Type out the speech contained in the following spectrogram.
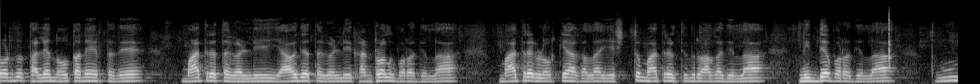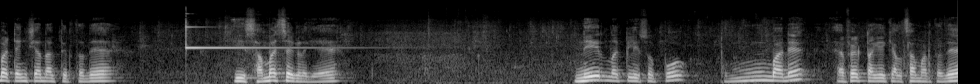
ನೋಡಿದ್ರು ತಲೆ ನೋವ್ತಾನೇ ಇರ್ತದೆ, ಮಾತ್ರೆ ತಗೊಳ್ಳಿ, ಯಾವುದೇ ತಗೊಳ್ಳಿ ಕಂಟ್ರೋಲ್ಗೆ ಬರೋದಿಲ್ಲ, ಮಾತ್ರೆಗಳು ವರ್ಕೆ ಆಗೋಲ್ಲ, ಎಷ್ಟು ಮಾತ್ರೆಗಳು ತಿಂದರೂ ಆಗೋದಿಲ್ಲ, ನಿದ್ದೆ ಬರೋದಿಲ್ಲ, ತುಂಬ ಟೆನ್ಷನ್ ಆಗ್ತಿರ್ತದೆ. ಈ ಸಮಸ್ಯೆಗಳಿಗೆ ನೀರು ನಕಲಿ ಸೊಪ್ಪು ತುಂಬಾ ಎಫೆಕ್ಟಾಗಿ ಕೆಲಸ ಮಾಡ್ತದೆ.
